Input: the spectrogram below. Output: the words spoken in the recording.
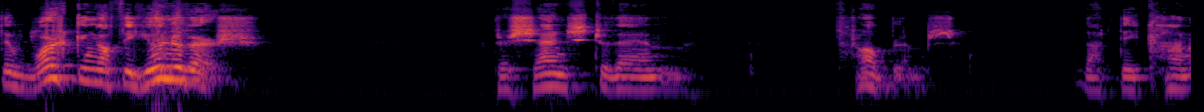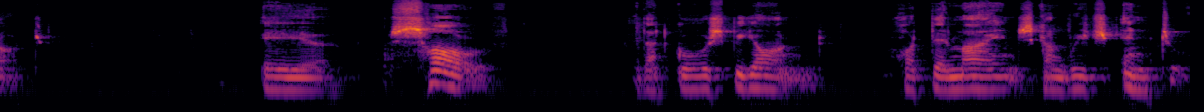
the working of the universe presents to them problems that they cannot uh, solve that goes beyond what their minds can reach into.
